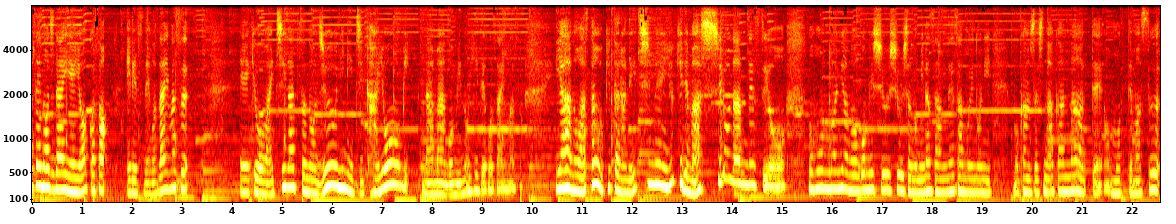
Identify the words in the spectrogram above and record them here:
風の時代へようこそ。エリスでございます、えー、今日は1月の12日火曜日。生ゴミの日でございます。いやあの朝起きたらね一面雪で真っ白なんですよ。もうほんまにあのゴミ収集車の皆さんね寒いのにもう感謝しなあかんなって思ってます。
